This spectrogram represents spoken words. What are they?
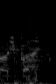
flashbang.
